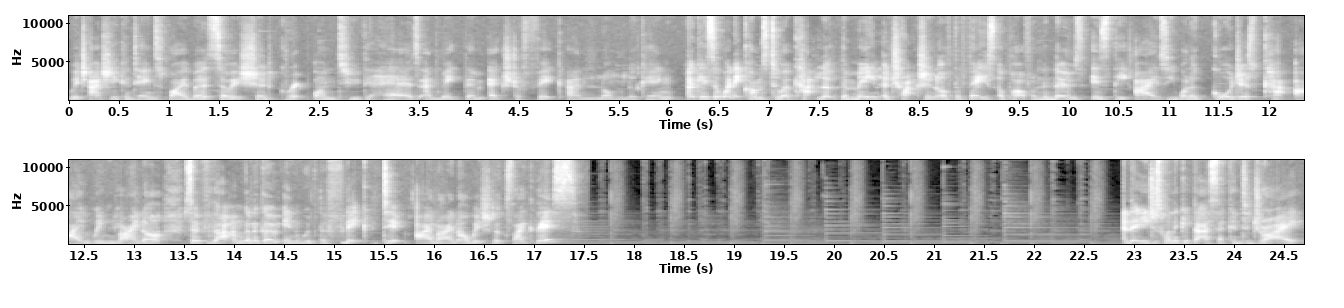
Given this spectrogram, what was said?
which actually contains fibers, so it should grip onto the hairs and make them extra thick and long looking. Okay, so when it comes to a cat look, the main attraction of the face, apart from the nose, is the eyes. You want a gorgeous cat eye wing liner. So for that, I'm gonna go in with the Flick Dip eyeliner, which looks like this. And then you just want to give that a second to dry.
